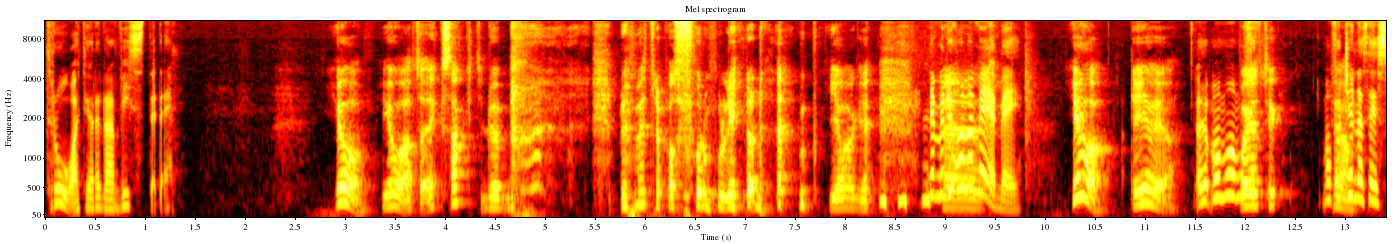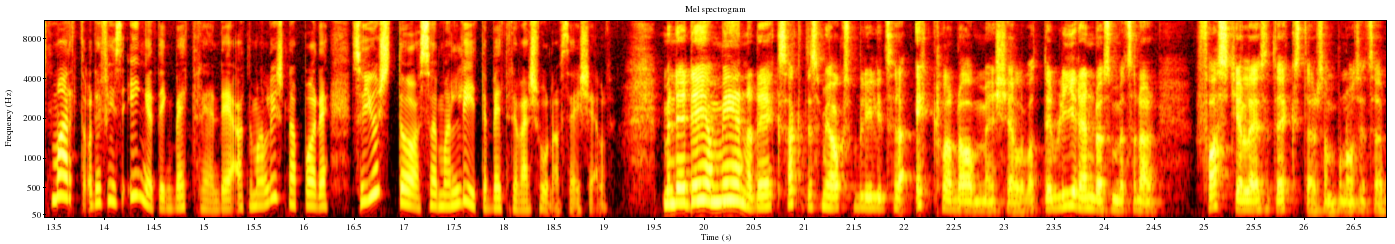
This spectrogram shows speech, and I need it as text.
tro att jag redan visste det. Jo, jo alltså exakt. Du är, du är bättre på att formulera det här än jag Nej men du håller med mig? Ja, det gör jag. Man, man, och jag tycker man får ja. känna sig smart och det finns ingenting bättre än det. Att när man lyssnar på det, så just då så är man lite bättre version av sig själv. Men det är det jag menar, det är exakt det som jag också blir lite sådär äcklad av mig själv. Att det blir ändå som ett sådär, fast jag läser texter som på något sätt så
